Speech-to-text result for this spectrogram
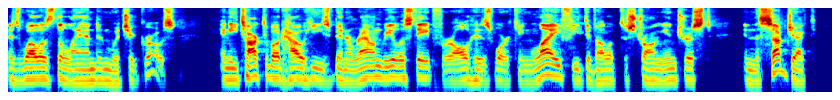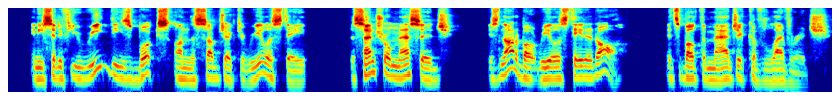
As well as the land in which it grows and he talked about how he's been around real estate for all his working life. He developed a strong interest in the subject. And he said, if you read these books on the subject of real estate, the central message is not about real estate at all. It's about the magic of leverage.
